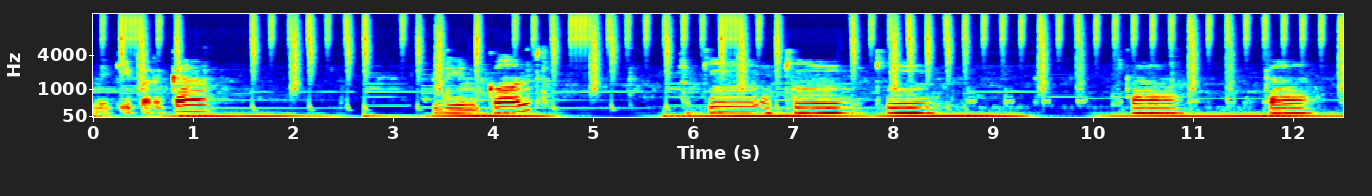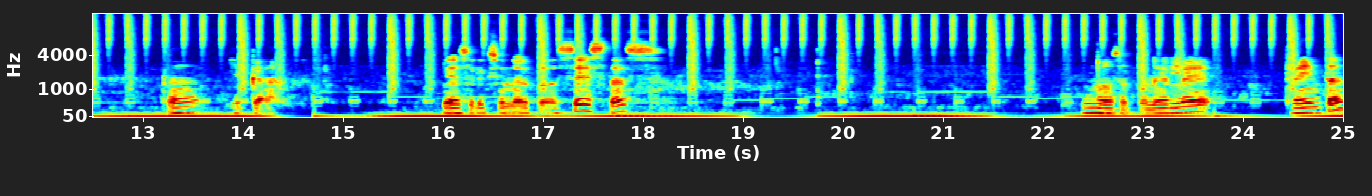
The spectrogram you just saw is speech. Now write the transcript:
de aquí para acá dim cont aquí aquí aquí acá, acá, y acá. Voy a seleccionar todas estas. Vamos a ponerle 30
